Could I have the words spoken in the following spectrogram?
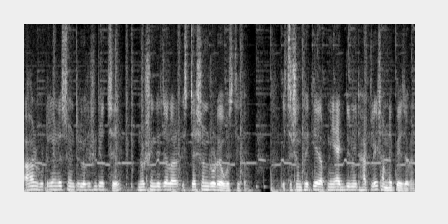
আর হোটেল অ্যান্ড রেস্টুরেন্টের লোকেশনটি হচ্ছে নরসিংদী জেলার স্টেশন রোডে অবস্থিত। স্টেশন থেকে আপনি এক দুই মিনিট হাঁটলেই সামনে পেয়ে যাবেন।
